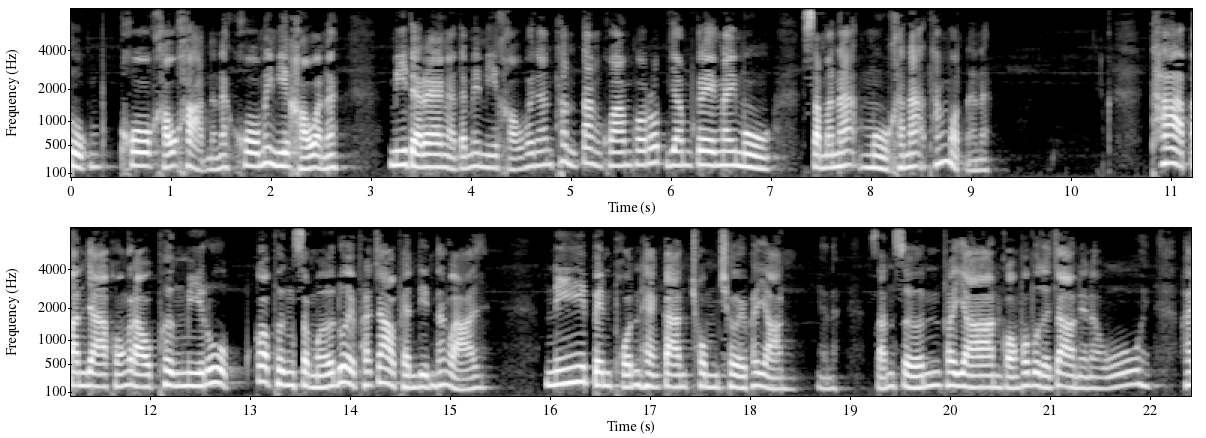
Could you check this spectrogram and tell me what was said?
ถูกโคเขาขาดนะนะโคไม่มีเขาอะนะมีแต่แรงอะแต่ไม่มีเขาเพราะฉะนั้นท่านตั้งความเคารพยำเกรงในหมู่ สมณะหมู่คณะทั้งหมดนะนะ ถ้าปัญญาของเราพึงมีรูป ก็พึงเสมอด้วยพระเจ้าแผ่นดินทั้งหลาย นี้เป็นผลแห่งการชมเชยพยานเนี่ยนะสรรเสริญพระยานของพระพุทธเจ้าเนี่ยนะโอ้ยให้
